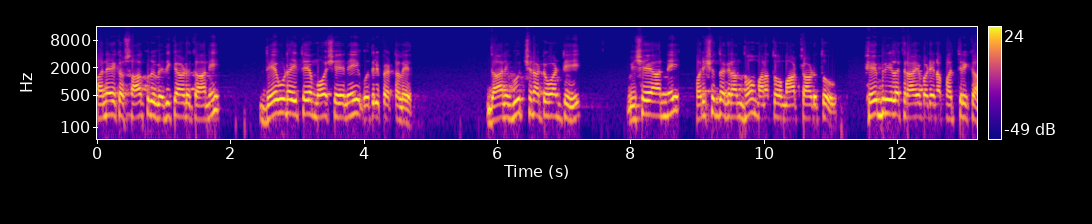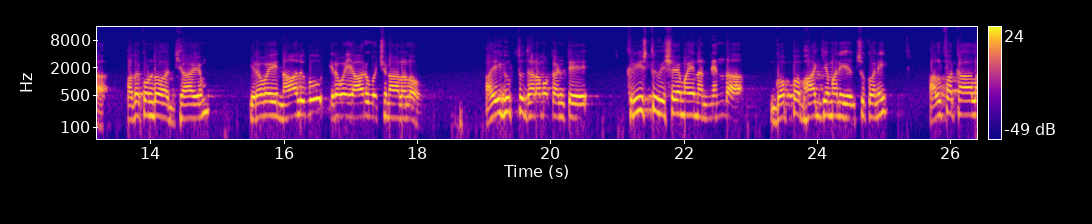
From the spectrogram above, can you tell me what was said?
అనేక సాకులు వెదికాడు కానీ దేవుడైతే మోషేని వదిలిపెట్టలేదు. దాని గూర్చినటువంటి విషయాన్ని పరిశుద్ధ గ్రంథం మనతో మాట్లాడుతూ హేబ్రీలకు రాయబడిన పత్రిక పదకొండో అధ్యాయం ఇరవై నాలుగు ఇరవై ఆరు వచనాలలో ఐగుప్తు ధనము కంటే క్రీస్తు విషయమైన నింద గొప్ప భాగ్యమని ఎంచుకొని అల్పకాల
